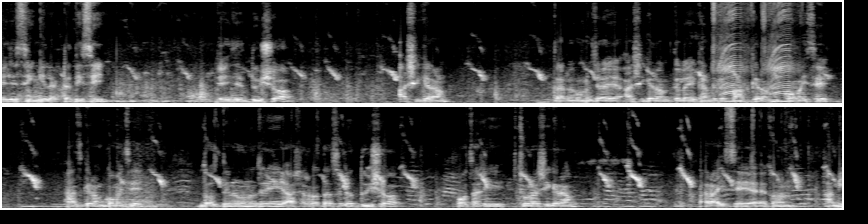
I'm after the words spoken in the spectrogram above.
এই যে সিঙ্গেল একটা দিছি, এই যে দুইশো আশি গ্রাম। তার অনুযায়ী আশি গ্রাম তাহলে এখান থেকে পাঁচ গ্রাম কমাইছে, পাঁচ গ্রাম কমেছে দশ দিনের অনুযায়ী আসার কথা ছিল দুইশো পঁচাশি, চৌরাশি গ্রাম। আর আইসে এখন আমি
